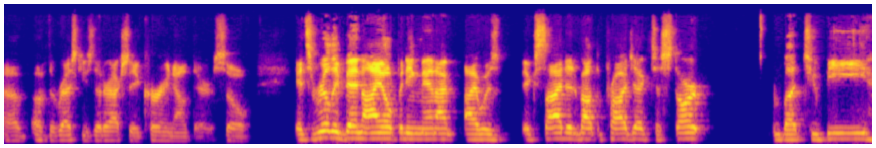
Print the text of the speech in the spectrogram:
of, of the rescues that are actually occurring out there. So it's really been eye opening, man. I, I was excited about the project to start, but to be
